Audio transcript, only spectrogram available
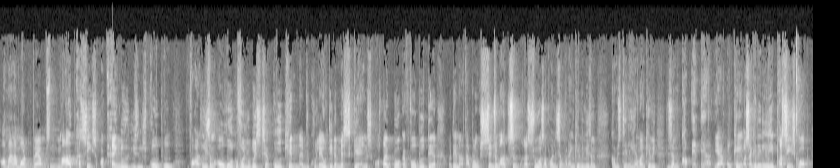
og man har måttet være sådan meget præcis og kringlet i sin sprogbrug, for ligesom overhovedet kunne få en jurist til at godkende, at vi kunne lave det der maskerings- og burkaforbud der, og den, og der blev sindssygt meget tid og ressourcer på, ligesom, hvordan kan vi ligesom komme i stilling her, hvordan kan vi ligesom komme ind her, ja okay, og så kan det lige præcis gå op.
